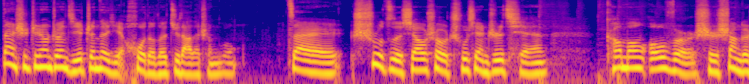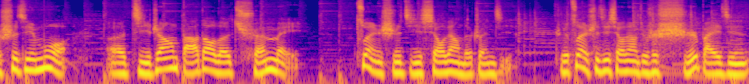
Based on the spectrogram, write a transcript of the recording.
但是这张专辑真的也获得了巨大的成功，在数字销售出现之前，《Come On Over》是上个世纪末，呃，几张达到了全美钻石级销量的专辑。这个钻石级销量就是十白金，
